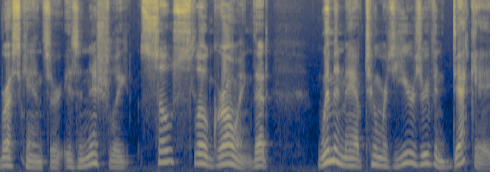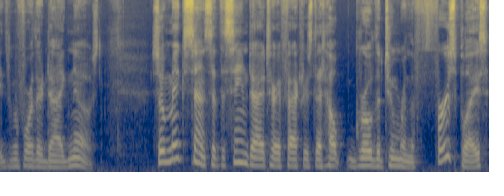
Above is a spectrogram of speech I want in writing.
breast cancer is initially so slow-growing that women may have tumors years or even decades before they're diagnosed. So it makes sense that the same dietary factors that help grow the tumor in the first place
